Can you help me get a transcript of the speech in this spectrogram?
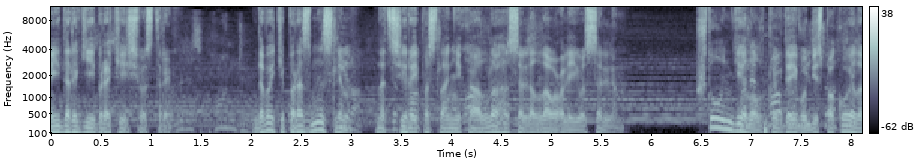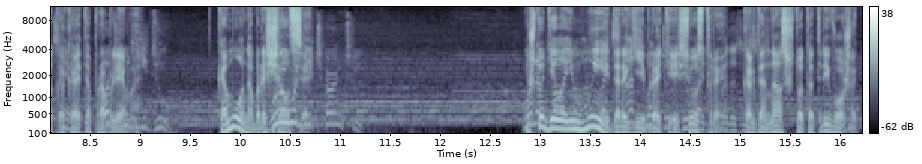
Мои дорогие братья и сестры, давайте поразмыслим над сирой посланника Аллаха, саллиллаху алейhi вассалям. Что он делал, когда его беспокоила какая-то проблема? Кому он обращался? И что делаем мы, дорогие братья и сестры, когда нас что-то тревожит?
